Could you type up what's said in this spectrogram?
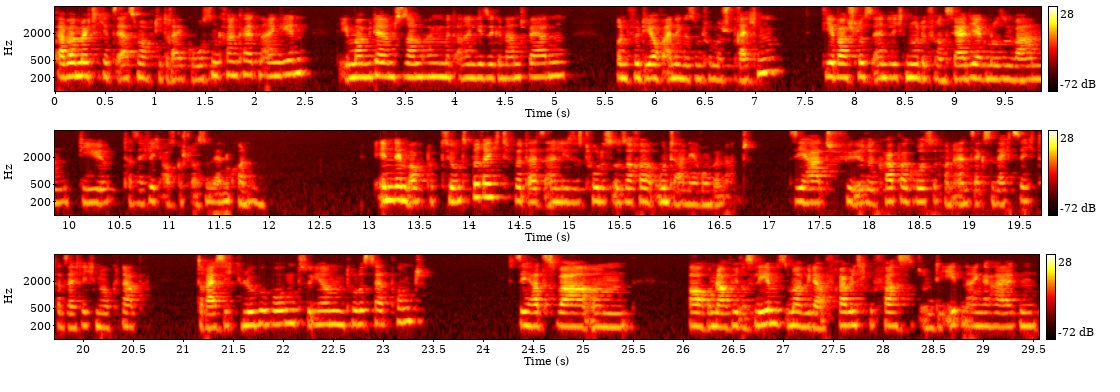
Dabei möchte ich jetzt erstmal auf die drei großen Krankheiten eingehen, die immer wieder im Zusammenhang mit Analyse genannt werden und für die auch einige Symptome sprechen, die aber schlussendlich nur Differentialdiagnosen waren, die tatsächlich ausgeschlossen werden konnten. In dem Obduktionsbericht wird als Annelieses Todesursache Unterernährung genannt. Sie hat für ihre Körpergröße von 1,66 tatsächlich nur knapp 30 Kilo gewogen zu ihrem Todeszeitpunkt. Sie hat zwar ähm, auch im Laufe ihres Lebens immer wieder freiwillig gefasst und Diäten eingehalten,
